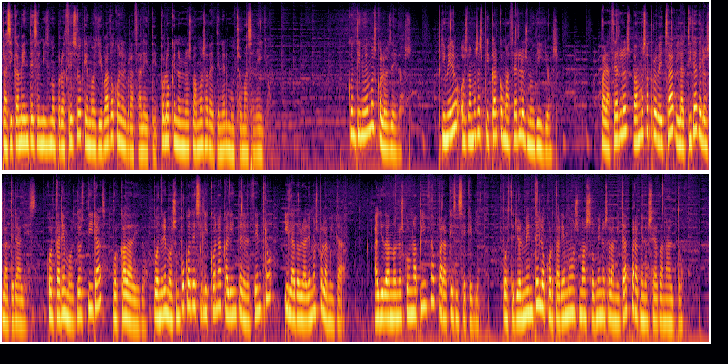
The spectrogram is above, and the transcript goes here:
Básicamente es el mismo proceso que hemos llevado con el brazalete, por lo que no nos vamos a detener mucho más en ello. Continuemos con los dedos. Primero os vamos a explicar cómo hacer los nudillos. Para hacerlos vamos a aprovechar la tira de los laterales. Cortaremos dos tiras por cada dedo. Pondremos un poco de silicona caliente en el centro y la doblaremos por la mitad, ayudándonos con una pinza para que se seque bien. Posteriormente lo cortaremos más o menos a la mitad para que no sea tan alto.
